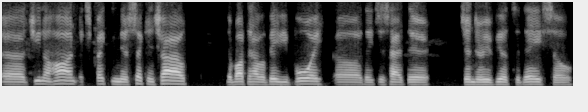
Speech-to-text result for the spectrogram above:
uh, Gina Han, expecting their second child. They're about to have a baby boy. Uh, they just had their gender reveal today. So,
